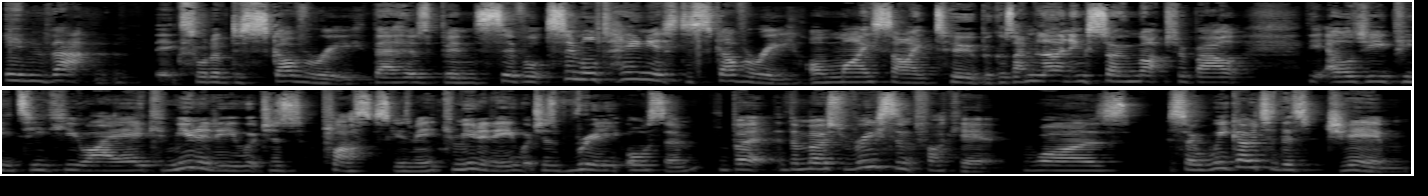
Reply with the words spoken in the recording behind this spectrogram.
in that sort of discovery, there has been civil simultaneous discovery on my side too, because I'm learning so much about the LGBTQIA community, which is plus, excuse me, community, which is really awesome. But the most recent fuck it was so we go to this gym,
